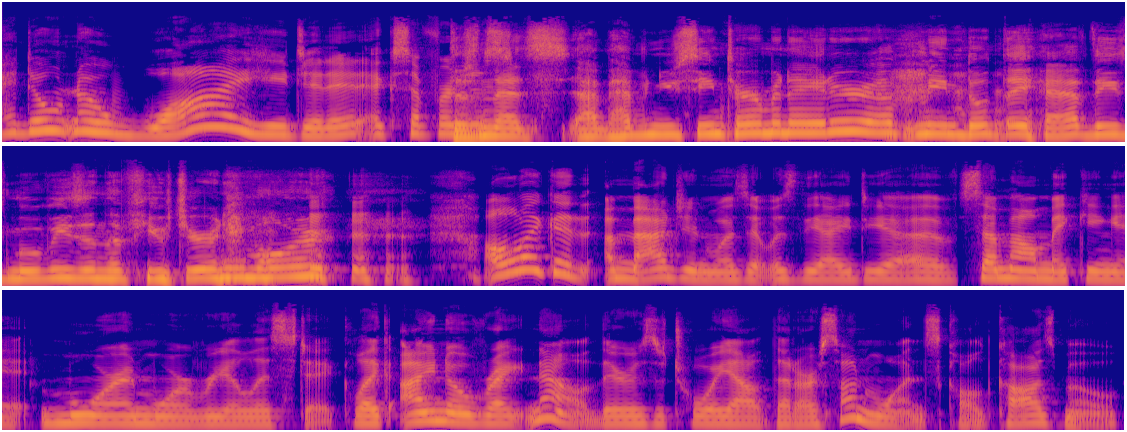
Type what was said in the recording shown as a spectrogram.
I don't know why he did it except for Doesn't just that haven't you seen Terminator? I mean, don't they have these movies in the future anymore? All I could imagine was it was the idea of somehow making it more and more realistic. Like I know right now there is a toy out that our son wants called Cozmo,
